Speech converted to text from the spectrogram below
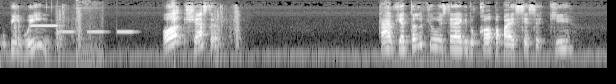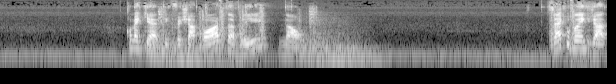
O pinguim? Ô, oh, Chester! Cara, eu queria tanto que o easter egg do copo aparecesse aqui. Como é que é? Tem que fechar a porta, abrir? Não. Será que o Blank já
